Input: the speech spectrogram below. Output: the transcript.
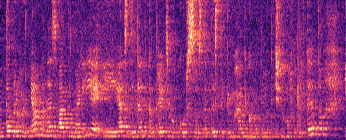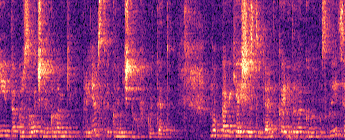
Доброго дня, мене звати Марія і я студентка третього курсу статистики механіко-математичного факультету і також заочної економіки підприємства економічного факультету. Ну, так як я ще студентка і далеко не випускниця,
